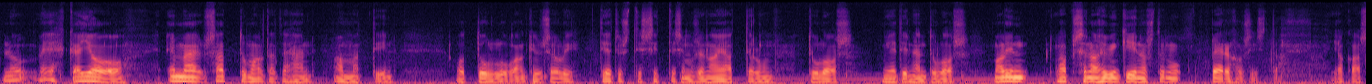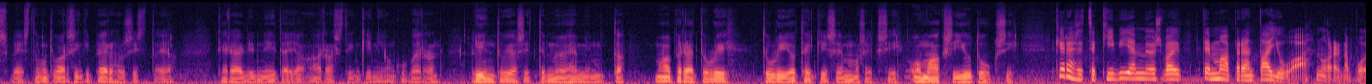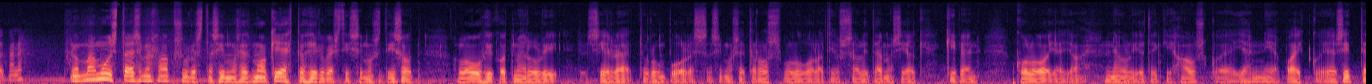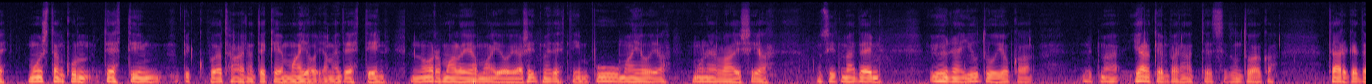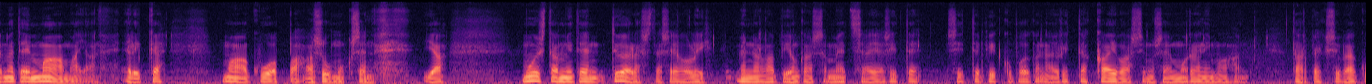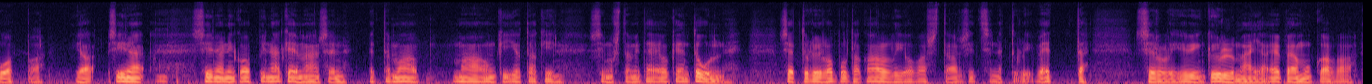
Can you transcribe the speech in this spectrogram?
No ehkä joo. En mä sattumalta tähän ammattiin ole tullut, vaan kyllä se oli tietysti sitten semmoisen ajattelun tulos, mietinnän tulos. Mä olin lapsena hyvin kiinnostunut perhosista ja kasveista, mutta varsinkin perhosista ja keräilin niitä ja harrastinkin jonkun verran lintuja sitten myöhemmin, mutta maaperä tuli tuli jotenkin semmoiseksi omaksi jutuksi. Keräsit sä kiviä myös vai te maaperän tajuaa nuorena poikana? No mä muistan esimerkiksi lapsuudesta semmoiset, mua kiehto hirveästi semmoiset isot louhikot. Meillä oli siellä Turun puolessa semmoiset rosvoluolat, jossa oli tämmöisiä kiven koloja ja ne oli jotenkin hauskoja ja jänniä paikkoja. Ja sitten muistan, kun tehtiin, pikkupojat aina tekee majoja. Me tehtiin normaaleja majoja, sitten me tehtiin puumajoja, monenlaisia. Mutta sitten mä tein yhden jutun, joka nyt mä jälkeenpäin ajattelin, että se tuntuu aika tärkeää. Mä tein maamajan. Eli maakuoppa-asumuksen. Ja muistan, miten työlästä se oli mennä Lapion kanssa metsään ja sitten, sitten pikkupoikana yrittää kaivaa semmoiseen morenimaahan tarpeeksi syvää kuoppaa. Ja siinä, siinä niin oppi näkemään sen, että maa, maa onkin jotakin semmoista, mitä ei oikein tunne. Se tuli lopulta kallio vastaan, sitten sinne tuli vettä. Se oli hyvin kylmää ja epämukavaa,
